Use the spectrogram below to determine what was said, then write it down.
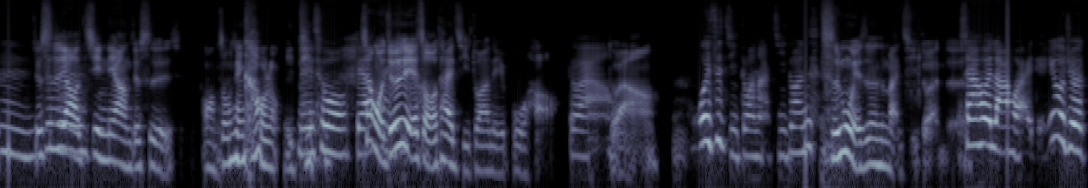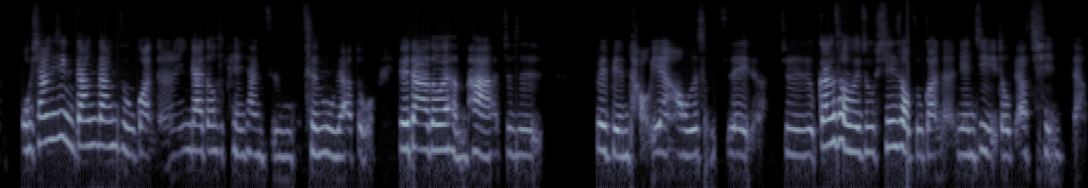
嗯，就是要尽量就是往中间靠拢一点。没错，像我就是也走的太极端了，也不好。对啊，对啊，我也是极端啊，极端。慈母也真的是蛮极端的。现在会拉回来一点，因为我觉得我相信刚当主管的人应该都是偏向慈母，慈母比较多，因为大家都会很怕就是被别人讨厌啊或者什么之类的。就是刚成为主新手主管的年纪都比较轻，这样。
